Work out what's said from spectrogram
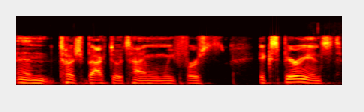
and touch back to a time when we first experienced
